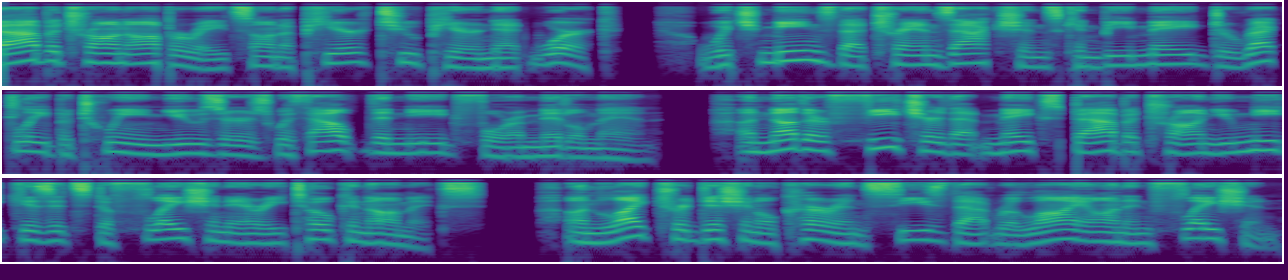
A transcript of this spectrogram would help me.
BabyTron operates on a peer-to-peer -peer network, which means that transactions can be made directly between users without the need for a middleman. Another feature that makes BabyTron unique is its deflationary tokenomics. Unlike traditional currencies that rely on inflation,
